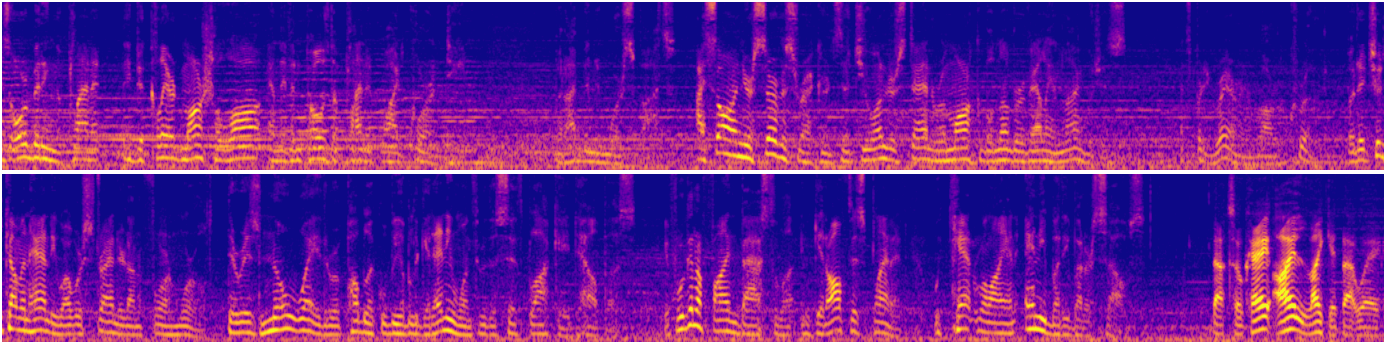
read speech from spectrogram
is orbiting the planet. They've declared martial law and they've imposed a planet-wide quarantine. But I've been in worse spots. I saw on your service records that you understand a remarkable number of alien languages. That's pretty rare in a raw recruit. But it should come in handy while we're stranded on a foreign world. There is no way the Republic will be able to get anyone through the Sith blockade to help us. If we're gonna find Bastila and get off this planet, we can't rely on anybody but ourselves. That's okay. I like it that way.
